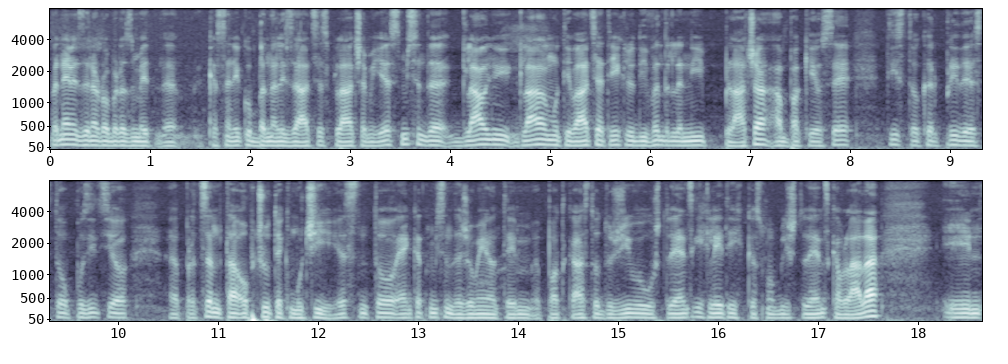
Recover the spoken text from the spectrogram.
pa Ne me zdaj narobe razumeti, eh, ker sem rekel banalizacija s plačami. Jaz mislim, da glavni, glavna motivacija teh ljudi vendarle ni plača, ampak je vse tisto, kar pride s to pozicijo, eh, predvsem ta občutek moči. Jaz sem to enkrat, mislim, da že omenil v tem podkastu, doživel v študentskih letih, ko smo bili študentska vlada. In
